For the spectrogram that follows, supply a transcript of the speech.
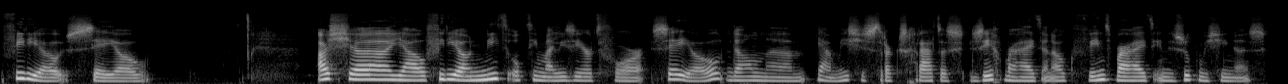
video SEO. Als je jouw video niet optimaliseert voor SEO, dan uh, ja, mis je straks gratis zichtbaarheid en ook vindbaarheid in de zoekmachines.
